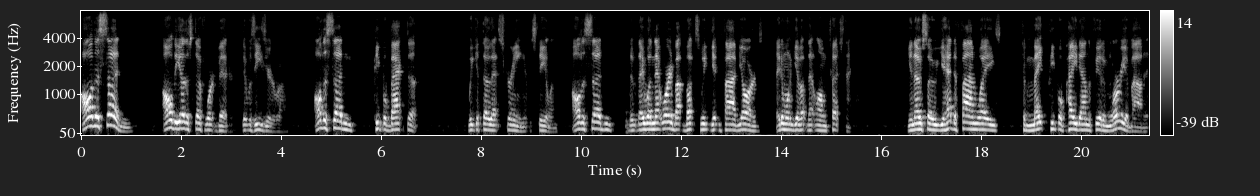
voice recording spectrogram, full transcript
all of a sudden, all the other stuff worked better. It was easier to run. All of a sudden, people backed up. we could throw that screen. It was stealing. All of a sudden, they wasn't that worried about Buck Sweep getting five yards. They didn't want to give up that long touchdown. You know, so you had to find ways to make people pay down the field and worry about it.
